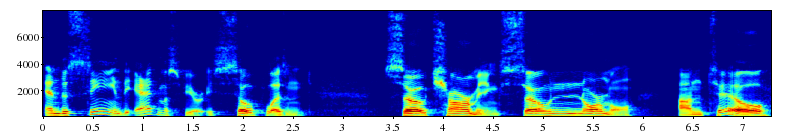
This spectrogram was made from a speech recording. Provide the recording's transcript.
And the scene, the atmosphere is so pleasant, so charming, so normal until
